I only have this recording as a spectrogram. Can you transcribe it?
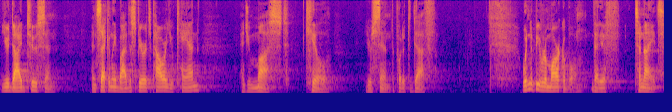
you died to sin. And secondly, by the Spirit's power, you can and you must kill your sin, to put it to death. Wouldn't it be remarkable that if tonight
